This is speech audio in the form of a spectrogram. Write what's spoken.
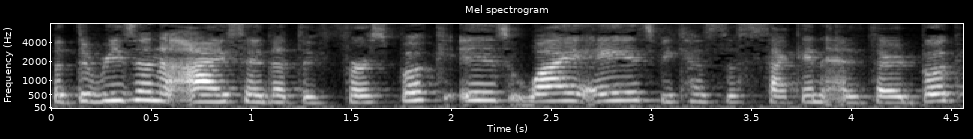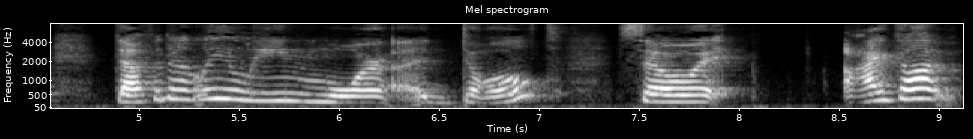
But the reason I say that the first book is YA is because the second and third book definitely lean more adult. So I got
